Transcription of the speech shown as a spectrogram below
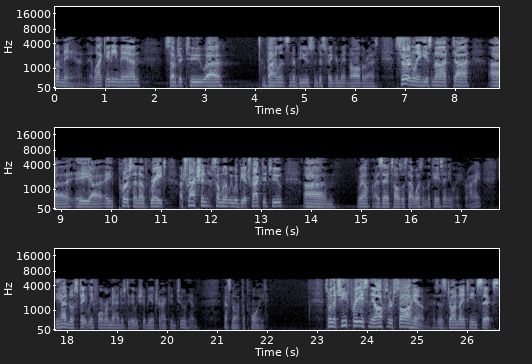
the man. And like any man, subject to uh, violence and abuse and disfigurement and all the rest. Certainly, he's not uh, uh, a, uh, a person of great attraction, someone that we would be attracted to. Um, well, Isaiah tells us that wasn't the case anyway, right? He had no stately form or majesty that we should be attracted to him. That's not the point. So when the chief priests and the officers saw him, this is John 19:6,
